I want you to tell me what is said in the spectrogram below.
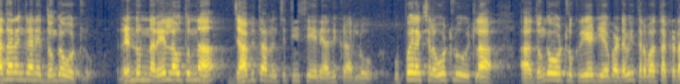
ఆధారంగానే దొంగ ఓట్లు. రెండున్నరేళ్ళు అవుతున్న జాబితా నుంచి తీసేయని అధికారులు ముప్పై లక్షల ఓట్లు ఇట్లా దొంగ ఓట్లు క్రియేట్ చేయబడ్డవి తర్వాత అక్కడ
